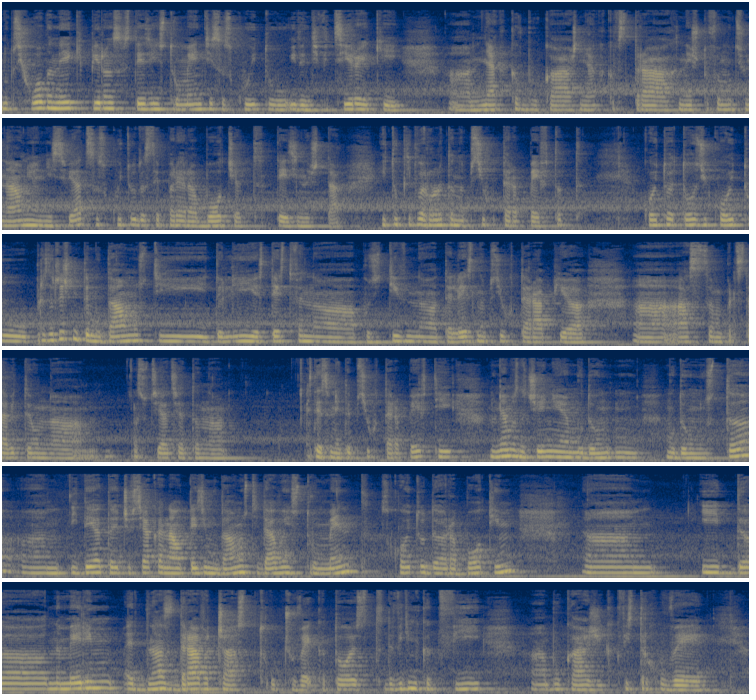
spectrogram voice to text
но психолога не е екипиран с тези инструменти, с които идентифицирайки а, някакъв блокаж, някакъв страх, нещо в емоционалния ни свят, с които да се преработят тези неща. И тук идва ролята на психотерапевтът, който е този, който през различните модалности, дали естествена, позитивна, телесна психотерапия, аз съм представител на Асоциацията на естествените психотерапевти, но няма значение модал, модалността. идеята е, че всяка една от тези модалности дава инструмент, с който да работим и да намерим една здрава част от човека, т.е. да видим какви блокажи, какви страхове,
